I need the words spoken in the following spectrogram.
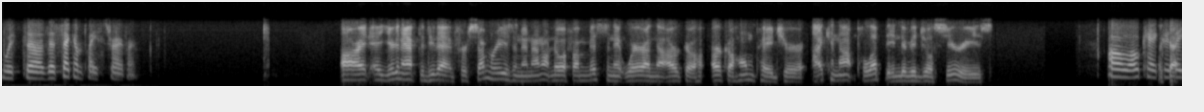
with uh, the second place driver. All right, uh, you're going to have to do that for some reason, and I don't know if I'm missing it. Where on the ARCA ARCA homepage here, I cannot pull up the individual series Oh, okay, because they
